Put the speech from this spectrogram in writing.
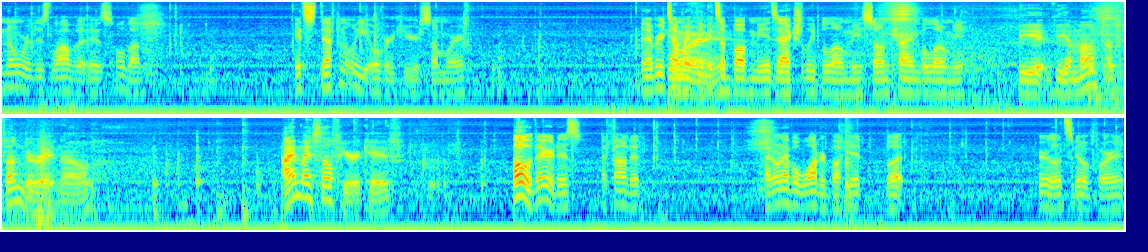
know where this lava is. Hold on. It's definitely over here somewhere. And every time I think it's above me, it's actually below me, so I'm trying below me. The the amount of thunder right now. I myself hear a cave. Oh, there it is. I found it. I don't have a water bucket, but here, let's go for it.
